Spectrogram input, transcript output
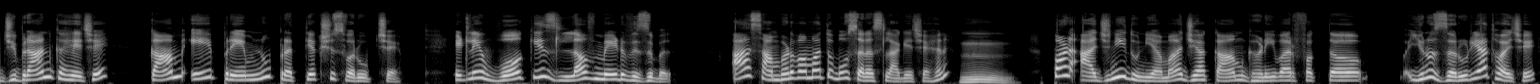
જિબ્રાન કહે છે કામ એ પ્રેમનું પ્રત્યક્ષ સ્વરૂપ છે. એટલે work is love made visible આ સાંભળવામાં તો બહુ સરસ લાગે છે હે ને? પણ આજની દુનિયામાં જ્યાં કામ ઘણીવાર ફક્ત યુ નો જરૂરિયાત હોય છે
